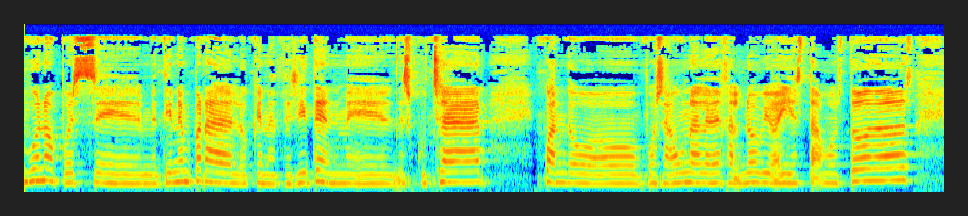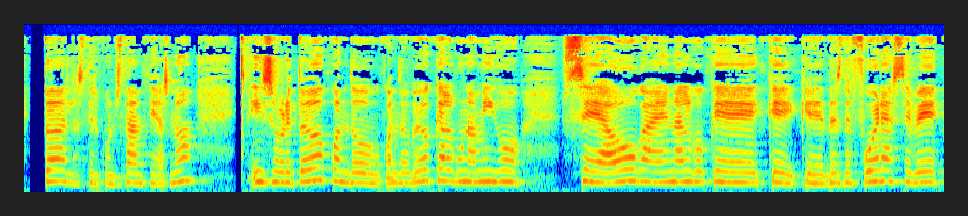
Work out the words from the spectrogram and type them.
bueno, pues eh, me tienen para lo que necesiten, me, escuchar, cuando pues a una le deja el novio, ahí estamos todos, todas las circunstancias, ¿no? y sobre todo cuando, cuando veo que algún amigo se ahoga en algo que, que, que desde fuera se ve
